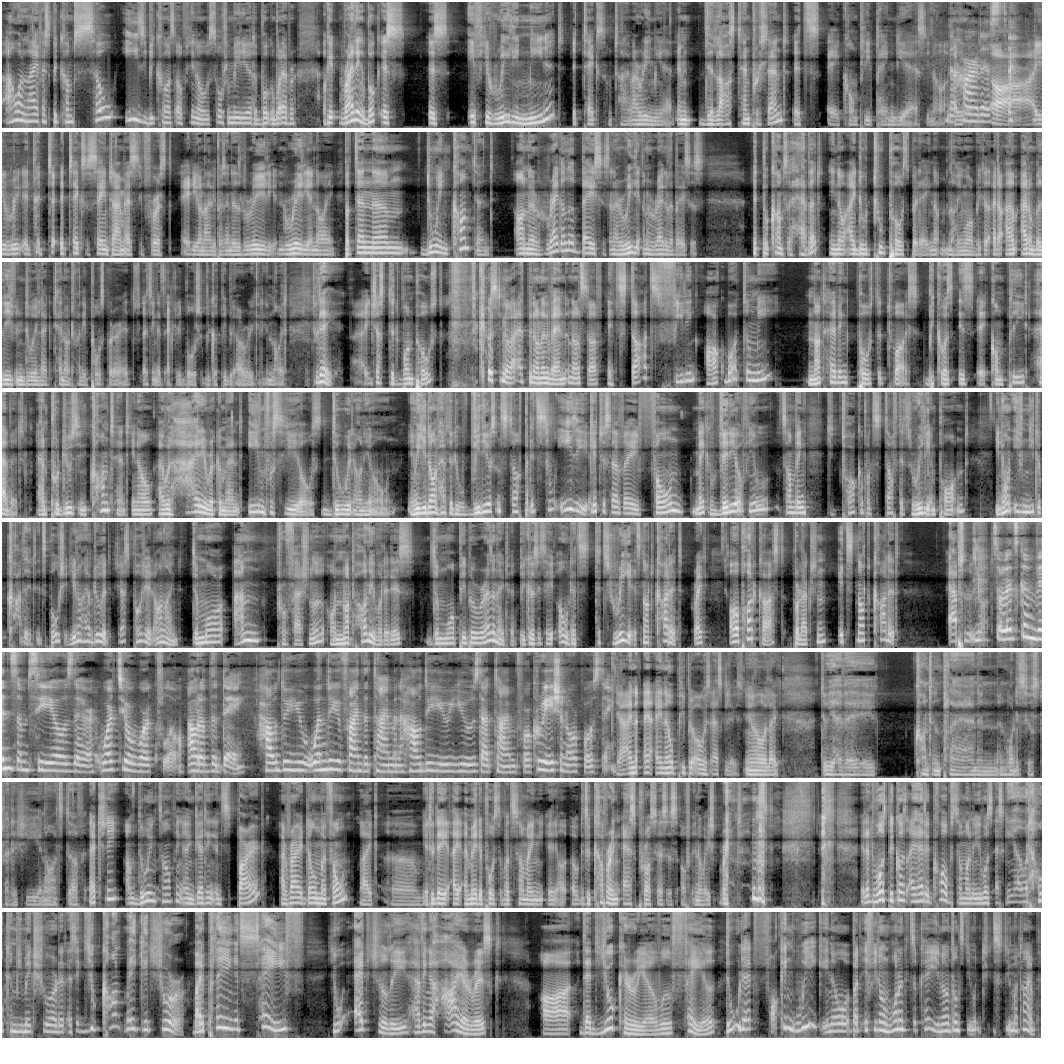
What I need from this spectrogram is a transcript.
our life has become so easy because of you know social media, the book, and whatever. Okay, writing a book is is if you really mean it, it takes some time. I really mean it. And the last ten percent, it's a complete pain in the ass. You know, the I, hardest. Oh, re- it, it, it, takes the same time as the first eighty or ninety percent. It's really really annoying. But then um, doing content on a regular basis, and I read it on a regular basis, it becomes a habit. You know, I do two posts per day, not nothing more, because I don't, I don't believe in doing like 10 or 20 posts per day. I think it's actually bullshit because people are already getting annoyed. Today, I just did one post because, you know, I've been on an event and all stuff. It starts feeling awkward to me not having posted twice because it's a complete habit. And producing content, you know, I would highly recommend, even for CEOs, do it on your own. I mean, you don't have to do videos and stuff, but it's so easy. Get yourself a phone, make a video of you, something, you talk about stuff that's really important. You don't even need to cut it. It's bullshit. You don't have to do it. Just push it online. The more unprofessional or not Hollywood it is, the more people resonate with it because they say, oh, that's that's real. It's not cut it, right? Our podcast production, it's not cut it. Absolutely not. So let's convince some CEOs there. What's your workflow out of the day? How do you, when do you find the time and how do you use that time for creation or posting? Yeah, I, I know people always ask this, you know, like, do you have a content plan and, and what is your strategy and all that stuff. Actually, I'm doing something and getting inspired. I write it down on my phone. Like, um, yeah, today I, I, made a post about something, you know, uh, the covering S processes of innovation, right? that was because I had a call with someone who was asking, yeah, but how can we make sure that I said, you can't make it sure. By playing it safe, you actually having a higher risk uh, that your career will fail, do that fucking week, you know. But if you don't want it, it's okay, you know. Don't steal my, steal my time.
